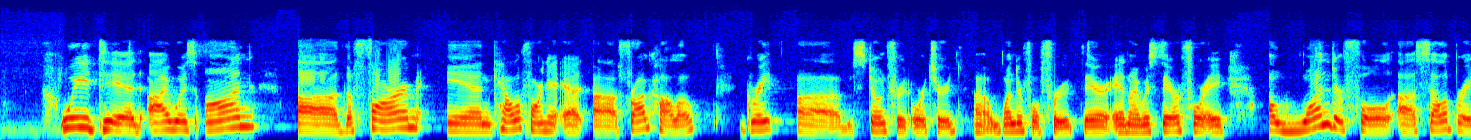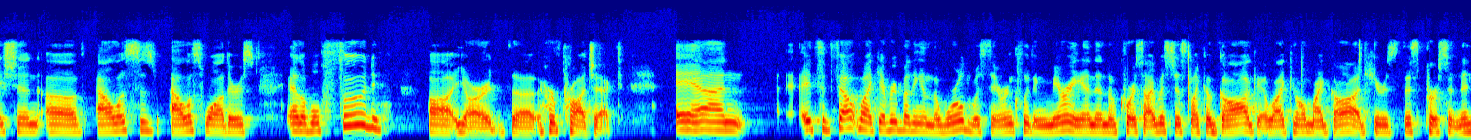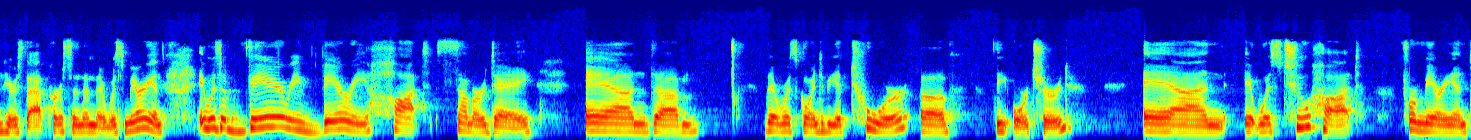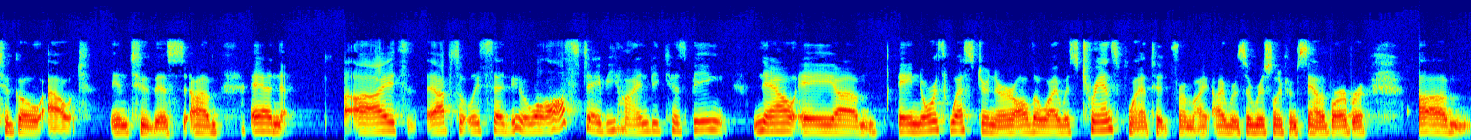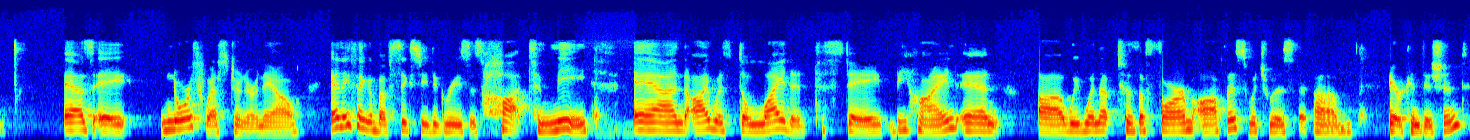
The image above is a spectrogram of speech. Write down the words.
We did. I was on uh, the farm in California at uh, Frog Hollow, great uh, stone fruit orchard, uh, wonderful fruit there, and I was there for a a wonderful uh, celebration of Alice's Alice Waters edible food uh, yard, the her project, and it felt like everybody in the world was there, including Marion. And of course, I was just like agog, like, oh my God, here's this person, and here's that person, and there was Marion. It was a very, very hot summer day, and um, there was going to be a tour of the orchard and it was too hot for Marion to go out into this. Um, and I absolutely said, you know, well, I'll stay behind because being now a um, a Northwesterner, although I was transplanted from, I, I was originally from Santa Barbara, um, as a Northwesterner now, anything above 60 degrees is hot to me. And I was delighted to stay behind and uh, we went up to the farm office, which was um, air conditioned,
